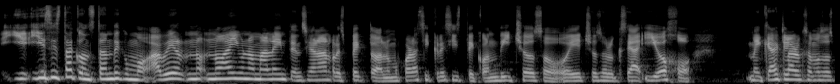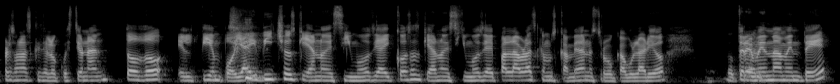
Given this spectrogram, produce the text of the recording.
Y, es esta constante como, a ver, no, no hay una mala intención al respecto. A lo mejor así creciste con dichos o, hechos o lo que sea. Y ojo, me queda claro que somos dos personas que se lo cuestionan todo el tiempo. Y hay dichos que ya no decimos, y hay cosas que ya no decimos, y hay palabras que hemos cambiado en nuestro vocabulario tremendamente.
